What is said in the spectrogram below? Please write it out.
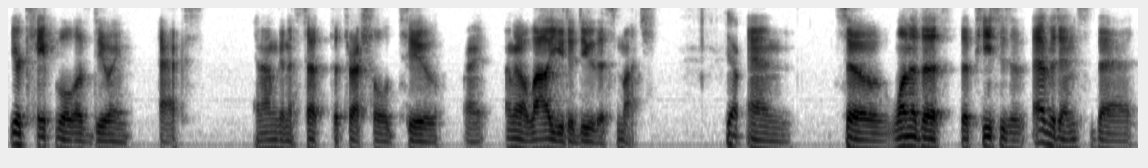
you're capable of doing x and i'm going to set the threshold to right i'm going to allow you to do this much yep and so one of the the pieces of evidence that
